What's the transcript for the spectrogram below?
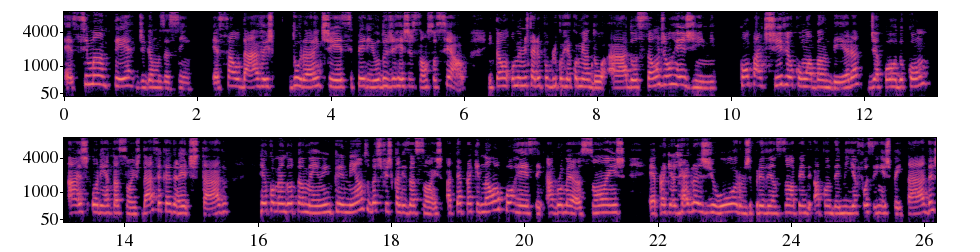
é, se manter, digamos assim, é, saudáveis durante esse período de restrição social. Então, o Ministério Público recomendou a adoção de um regime compatível com a bandeira, de acordo com as orientações da Secretaria de Estado, recomendou também o incremento das fiscalizações, até para que não ocorressem aglomerações, é, para que as regras de ouro de prevenção à pandemia fossem respeitadas,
